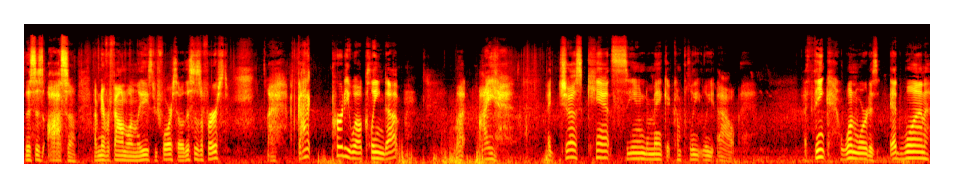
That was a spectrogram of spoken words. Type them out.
This is awesome. I've never found one of these before, so this is a first. I've got it pretty well cleaned up, but I I just can't seem to make it completely out. I think one word is Edwin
